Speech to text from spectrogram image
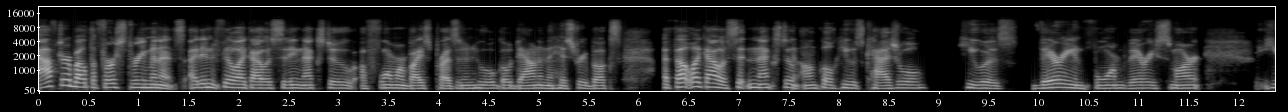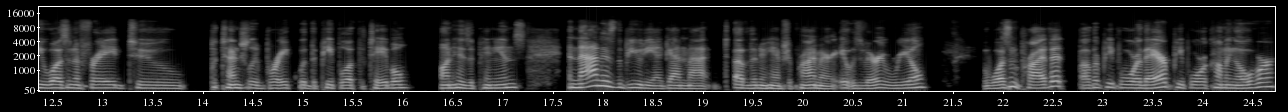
after about the first three minutes, I didn't feel like I was sitting next to a former vice president who will go down in the history books. I felt like I was sitting next to an uncle. He was casual, he was very informed, very smart. He wasn't afraid to potentially break with the people at the table on his opinions. And that is the beauty, again, Matt, of the New Hampshire primary. It was very real. It wasn't private. Other people were there, people were coming over.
